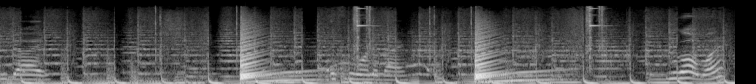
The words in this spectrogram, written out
You die. If you want to die. You got what?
